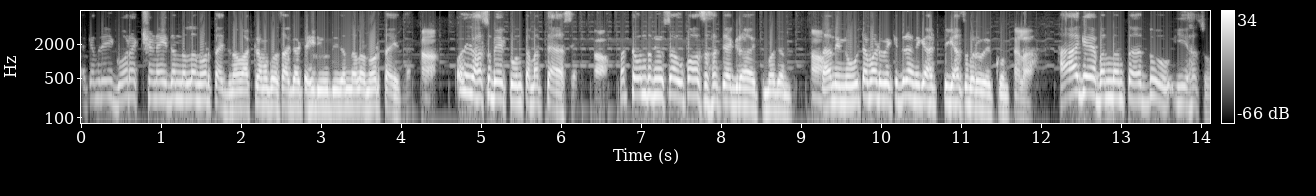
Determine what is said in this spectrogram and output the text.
ಯಾಕಂದ್ರೆ ಈ ಗೋರಕ್ಷಣೆ ಇದನ್ನೆಲ್ಲ ನೋಡ್ತಾ ಇದ್ದೆ. ನಾವು ಅಕ್ರಮ ಗೋ ಸಾಗಾಟ ಹಿಡಿಯುವುದು ಇದನ್ನೆಲ್ಲ ನೋಡ್ತಾ ಇದ್ದೆ. ಅವನಿಗೆ ಹಸು ಬೇಕು ಅಂತ ಮತ್ತೆ ಆಸೆ. ಮತ್ತೆ ಒಂದು ದಿವಸ ಉಪವಾಸ ಸತ್ಯಾಗ್ರಹ ಆಯ್ತು ಮಗನ್ ಹಾ. ನಾನು ಇನ್ನು ಊಟ ಮಾಡ್ಬೇಕಿದ್ರೆ ನನಗೆ ಹಟ್ಟಿಗೆ ಹಸು ಬರಬೇಕು ಅಂತ. ಹಾಗೆ ಬಂದಂತಹದ್ದು ಈ ಹಸು.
